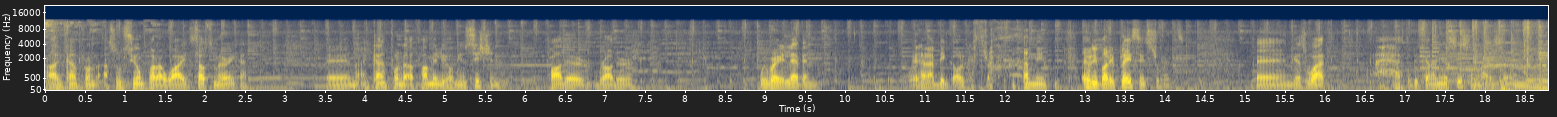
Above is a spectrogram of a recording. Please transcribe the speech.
Come from Asunción, Paraguay, South America. And I come from a family of musicians, father, brother. We were 11. We had a big orchestra. I mean, everybody plays instruments. And guess what? I had to become a musician myself.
